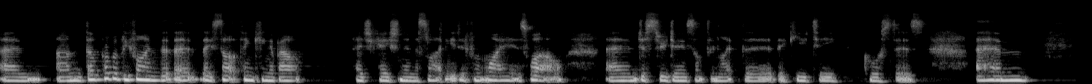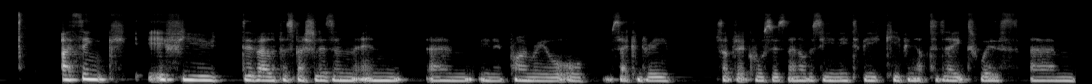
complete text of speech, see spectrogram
um, and they'll probably find that they start thinking about education in a slightly different way as well um, just through doing something like the the qt courses. Um, i think if you develop a specialism in um, you know primary or, or secondary subject courses, then obviously you need to be keeping up to date with um,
